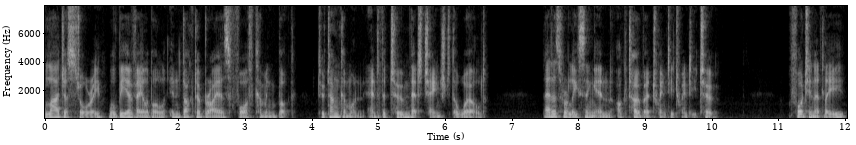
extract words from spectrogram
larger story will be available in Dr. Brier's forthcoming book, Tutankhamun and the Tomb That Changed the World. That is releasing in October 2022. Fortunately,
